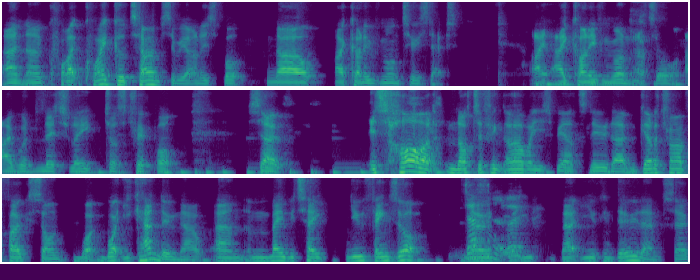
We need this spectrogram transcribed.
and, and quite quite good times to be honest. But now I can't even run two steps. I, I can't even run at all. I would literally just trip up. So it's hard not to think, oh, I used to be able to do that. We've got to try and focus on what, what you can do now and maybe take new things up. Definitely. That you can do them. So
